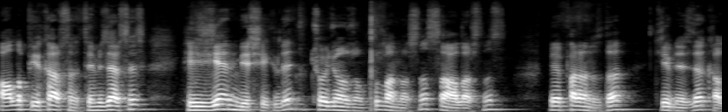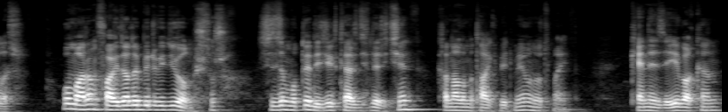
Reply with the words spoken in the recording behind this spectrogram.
Alıp yıkarsınız, temizlersiniz. Hijyen bir şekilde çocuğunuzun kullanmasını sağlarsınız. Ve paranız da cebinizde kalır. Umarım faydalı bir video olmuştur. Sizi mutlu edecek tercihler için kanalımı takip etmeyi unutmayın. Kendinize iyi bakın.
